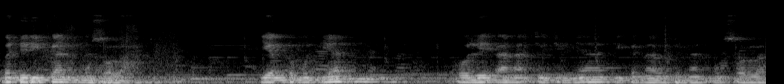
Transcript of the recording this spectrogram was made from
mendirikan musola yang kemudian oleh anak cucunya dikenal dengan musola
